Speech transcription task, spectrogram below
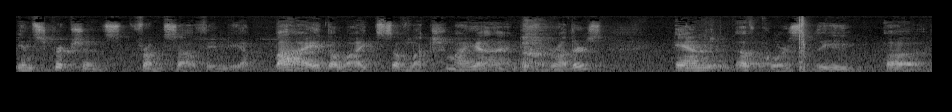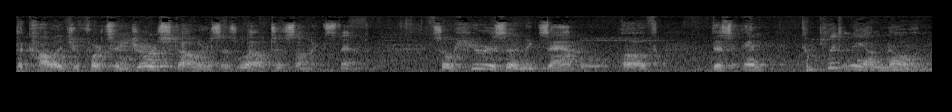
inscriptions from South India by the likes of Lakshmaya and his brothers, and of course the uh, the College of Fort St. George scholars as well, to some extent. So here is an example of this, and completely unknown.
